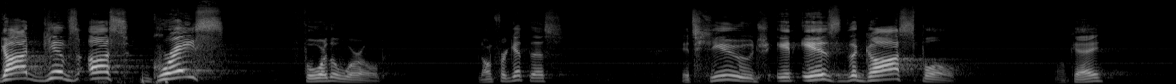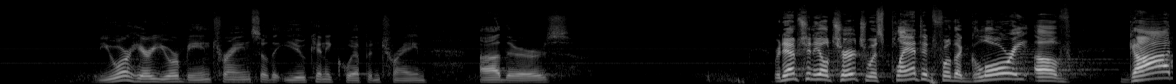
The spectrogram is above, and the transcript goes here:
God gives us grace for the world. Don't forget this. It's huge. It is the gospel. Okay? You are here, you are being trained so that you can equip and train others. Redemption Hill Church was planted for the glory of God,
